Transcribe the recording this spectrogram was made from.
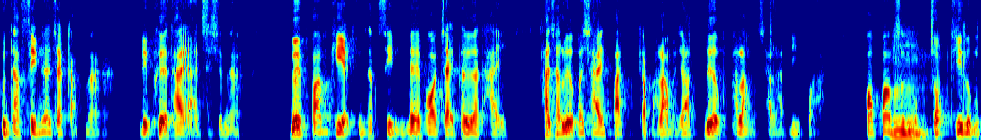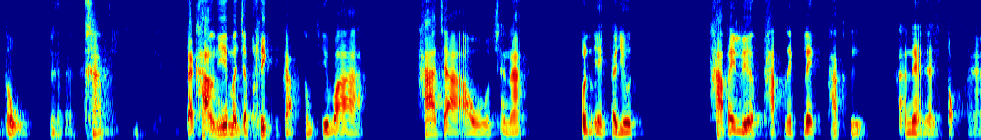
คุณทักษิณอาจจะกลับมา หรือเพื่อไทยอาจจะชนะ ด้วยความเกลียดคุณทักษิณไม่พอใจเพื่อไทย ถ้าจะเลือกประชาธิปัตย์กับพลังประชารัฐเลือกพลังประชารัฐดีกว่า เพราะความสงบจบที่ลุงตู่นะฮะครับ แต่คราวนี้มันจะพลิกกลับตรงที่ว่า ถ้าจะเอาชนะพลเอกประยุทธ์ ถ้าไปเลือกพักเล็กๆพักอื่นคะแนนอาจจะตกน้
